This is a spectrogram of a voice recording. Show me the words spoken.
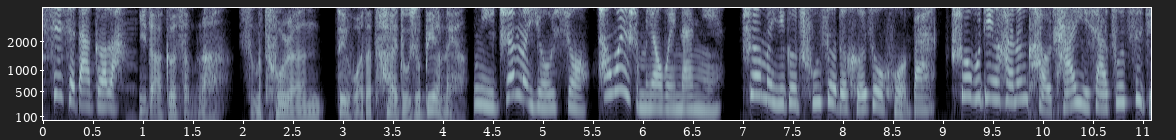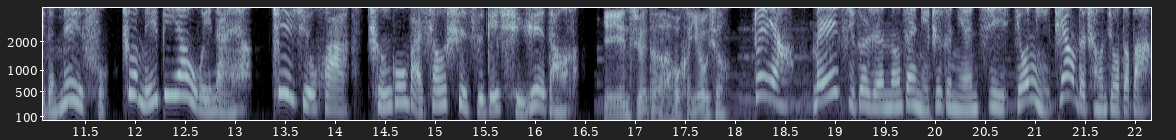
谢谢大哥了。你大哥怎么了？怎么突然对我的态度就变了呀？你这么优秀，他为什么要为难你？这么一个出色的合作伙伴，说不定还能考察一下做自己的妹夫，这没必要为难呀。这这句话成功把萧世子给取悦到了。嫣嫣觉得我很优秀。对呀，没几个人能在你这个年纪有你这样的成就的吧？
